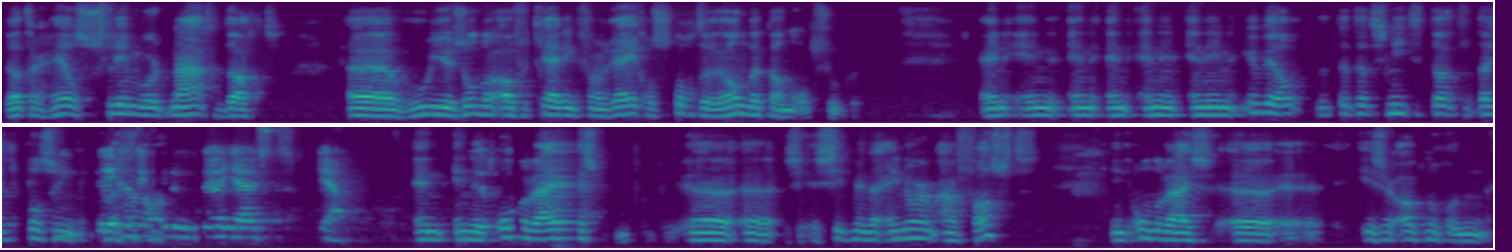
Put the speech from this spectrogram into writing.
dat er heel slim wordt nagedacht hoe je zonder overtreding van regels toch de randen kan opzoeken. En in, in, in, in, in, in jawel, dat, dat is niet dat, dat je plotseling. Negatief bedoeld, juist, ja. En in het onderwijs uh, uh, zit men er enorm aan vast. In het onderwijs is er ook nog een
